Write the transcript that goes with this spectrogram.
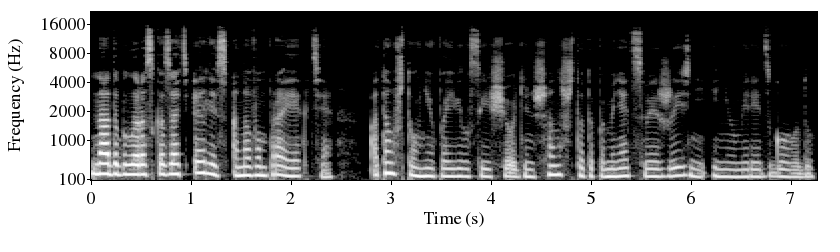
Надо было рассказать Элис о новом проекте, о том, что у нее появился еще один шанс что-то поменять в своей жизни и не умереть с голоду.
